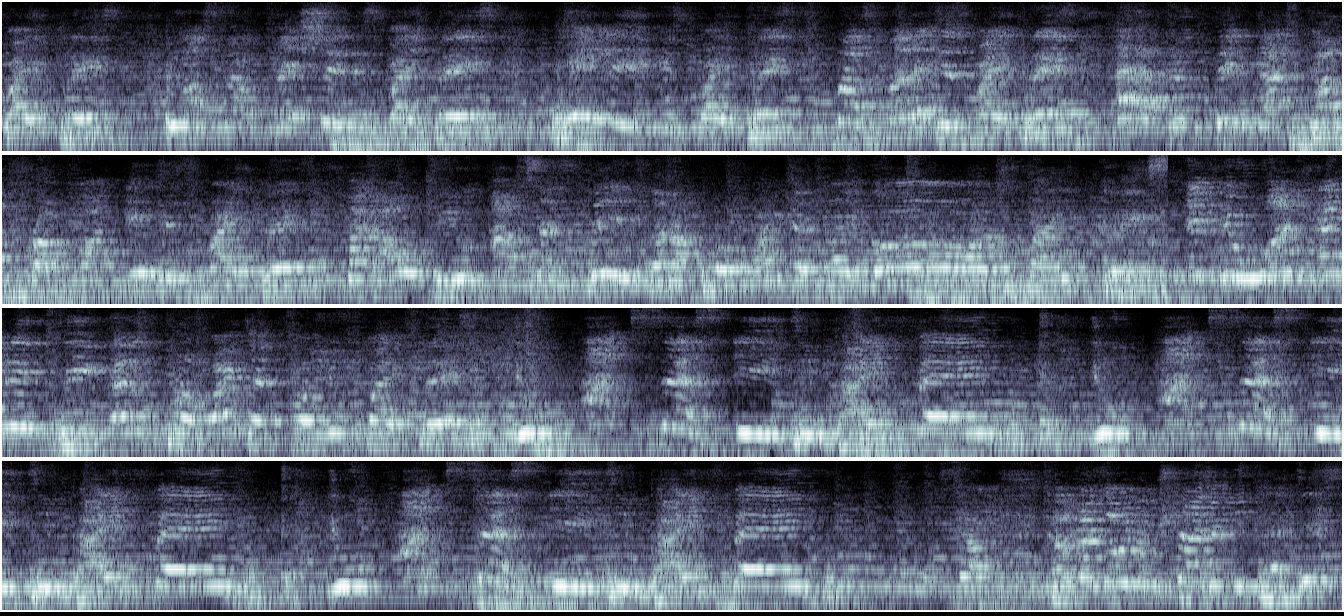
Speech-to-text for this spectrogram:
by grace, because salvation is by grace, healing is by grace, prosperity is by grace, everything that comes from God, it is by grace. But how do you access things that are provided by God by grace? If you want anything that is provided for you by grace, you access it by faith. You access it by faith. You access it by faith. Come on, come on, I'm starting to get this.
